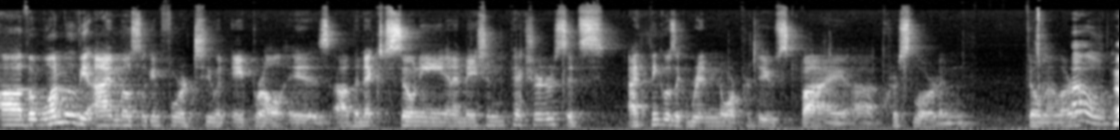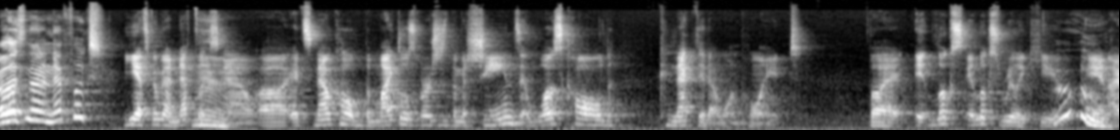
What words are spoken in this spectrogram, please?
Uh, the one movie I'm most looking forward to in April is uh, the next Sony Animation Pictures. It's I think it was like written or produced by uh, Chris Lord and Phil Miller. Oh. Oh, that's not on Netflix. Yeah, it's gonna be on Netflix Yeah. now. Uh, it's now called The Mitchells versus the Machines. It was called Connected at one point, but it looks it looks really cute, Ooh. and I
